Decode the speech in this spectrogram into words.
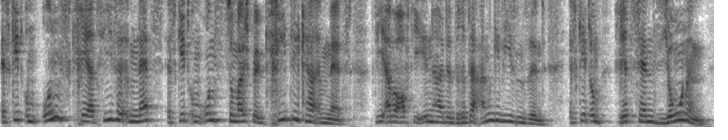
Es geht um uns Kreative im Netz. Es geht um uns zum Beispiel Kritiker im Netz, die aber auf die Inhalte Dritter angewiesen sind. Es geht um Rezensionen.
